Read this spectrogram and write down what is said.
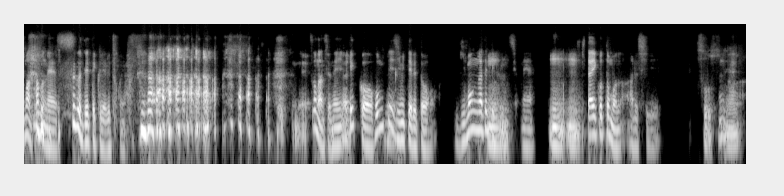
まあ多分ね、すぐ出てくれると思います。ねそうなんですよね。はい結構ホームページ見てると疑問が出てくるんですよね。うんうん聞。きたいこともあるし。そうですねか。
